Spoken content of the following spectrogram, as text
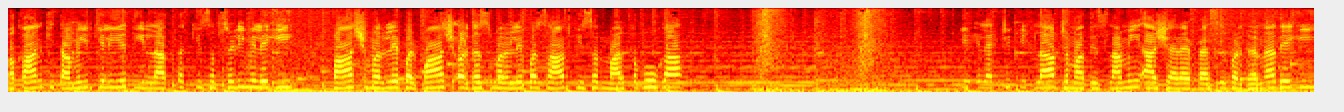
मकान की तमीर के लिए तीन लाख तक की सब्सिडी मिलेगी। पाँच मरले पर पाँच और दस मरले पर सात फ़ीसद मार्कअप होगा। इलेक्ट्रिक के खिलाफ जमात इस्लामी आज शहर फैसल पर धरना देगी।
